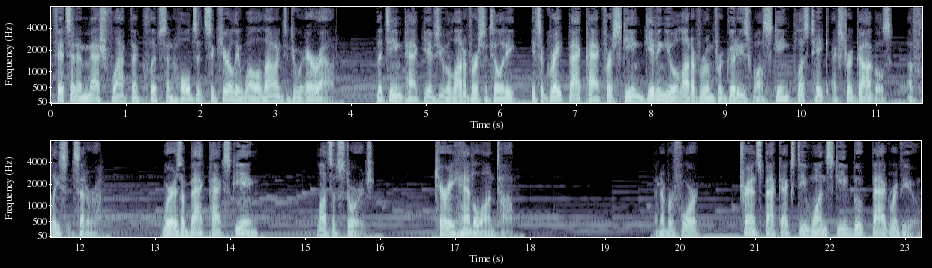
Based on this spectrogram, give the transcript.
fits in a mesh flap that clips and holds it securely while allowing to do air out. The Team Pack gives you a lot of versatility, it's a great backpack for skiing giving you a lot of room for goodies while skiing plus take extra goggles, a fleece etc. Whereas a backpack skiing, lots of storage. Carry handle on top. And number 4, Transpack XT1 Ski Boot Bag Review.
